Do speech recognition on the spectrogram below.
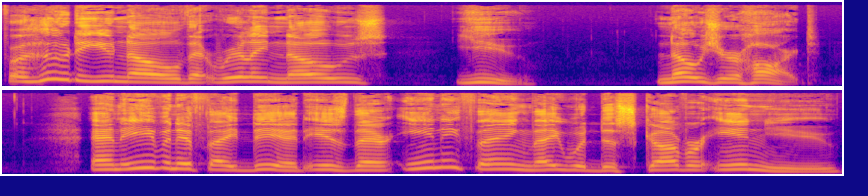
For who do you know that really knows you, knows your heart? And even if they did, is there anything they would discover in you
